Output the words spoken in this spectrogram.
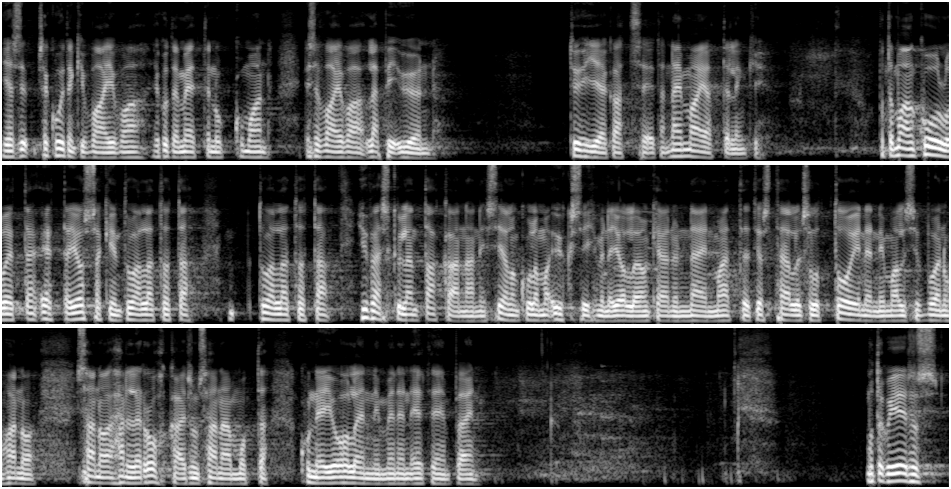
ja se, se kuitenkin vaivaa, ja kun te menette nukkumaan, niin se vaivaa läpi yön. Tyhjiä katseita, näin mä ajattelinkin. Mutta mä oon kuullut, että, että jossakin tuolla tota, tuolla tota Jyväskylän takana, niin siellä on kuulemma yksi ihminen, jolle on käynyt näin. Mä ajattelin, että jos täällä olisi ollut toinen, niin mä olisin voinut hanoa, sanoa hänelle rohkaisun sanan, mutta kun ei ole, niin menen eteenpäin. Mutta kun Jeesus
